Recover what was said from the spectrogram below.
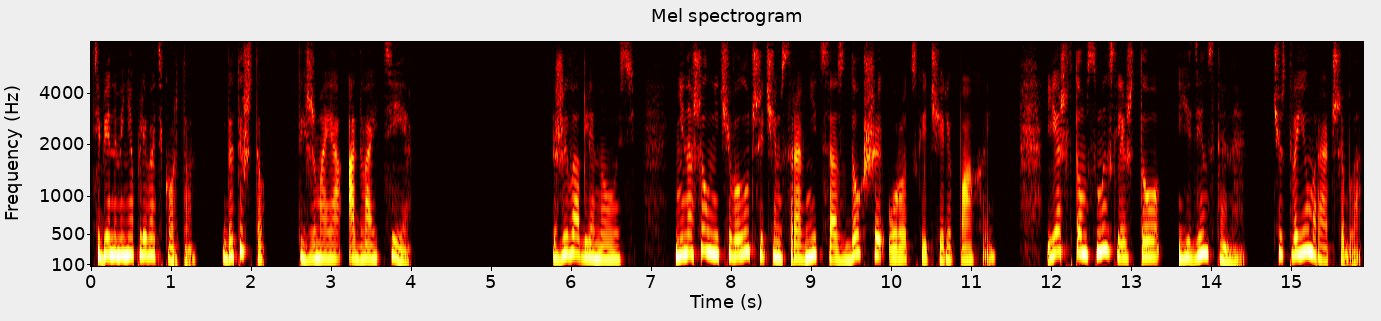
«Тебе на меня плевать, Корто. Да ты что? Ты же моя Адвайтия». Живо оглянулась. Не нашел ничего лучше, чем сравнить со сдохшей уродской черепахой. Я ж в том смысле, что единственное, чувство юмора отшибло.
